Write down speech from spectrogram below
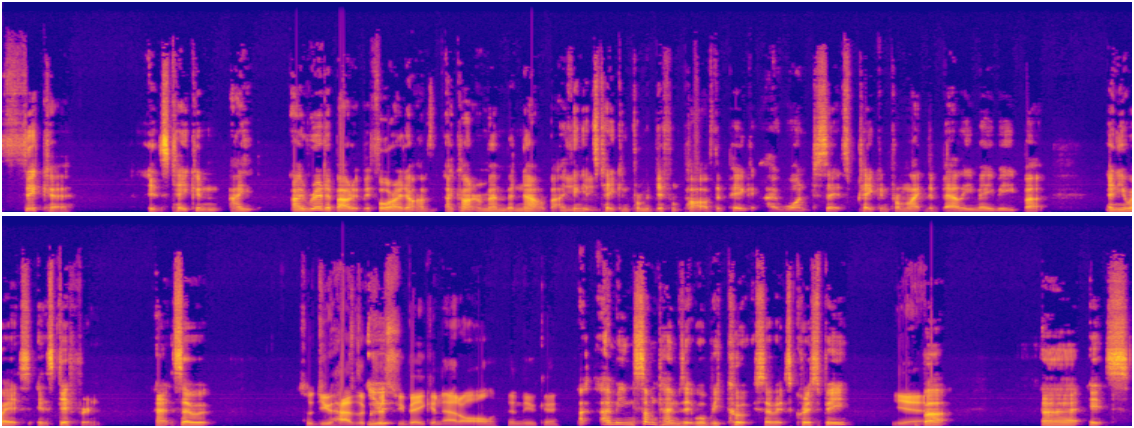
thicker. It's taken I I read about it before. I don't have I can't remember now, but I think it's taken from a different part of the pig. I want to say it's taken from like the belly maybe, but anyway, it's it's different. And so So do you have the You- crispy bacon at all in the UK? I, I mean sometimes it will be cooked so it's crispy, Yeah. but uh, it's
